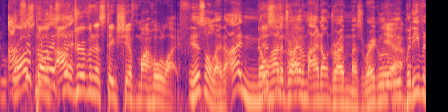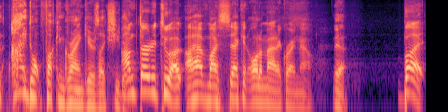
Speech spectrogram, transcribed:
knows surprised I've driven a stick shift my whole life. It is whole life. I know This how to is- drive I- them. I don't drive them as regularly, Yeah. but even I don't fucking grind gears like she did. I'm 32. I, I have my second automatic right now. yeah. But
